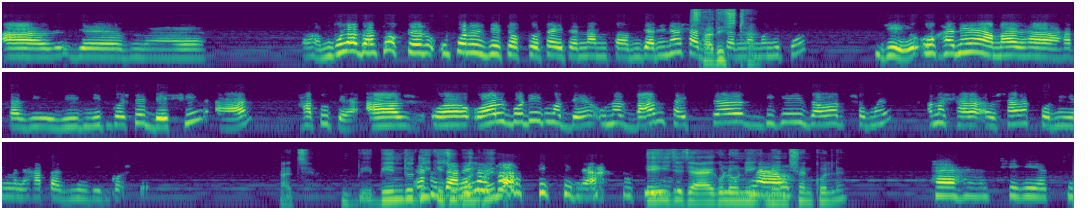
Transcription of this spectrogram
আর যে মূলাধার চক্রের উপরের যে চক্রটা এটার নাম তো আমি জানি না। নাম মনে তো জি ওখানে আমার হা- হাতটা ঝি- ঝিনঝিন করছে বেশি আর হাঁটুতে। আর অল বডির মধ্যে ওনার বাম সাইডটার দিকে যাওয়ার সময় আমার সারা সারাক্ষণই মানে হাতটা ঝিনঝিন করছে। আচ্ছা বিন্দুদি কিছু বলবেন? এই যে জায়গাগুলো উনি মেনশন করলেন? হ্যাঁ হ্যাঁ ঠিকই আছে।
